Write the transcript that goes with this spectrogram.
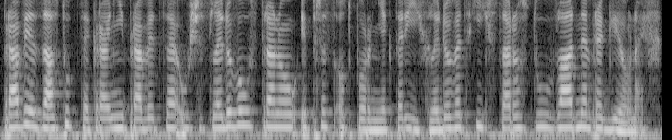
Právě zástupce krajní pravice už s lidovou stranou i přes odpor některých lidoveckých starostů vládne v regionech.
